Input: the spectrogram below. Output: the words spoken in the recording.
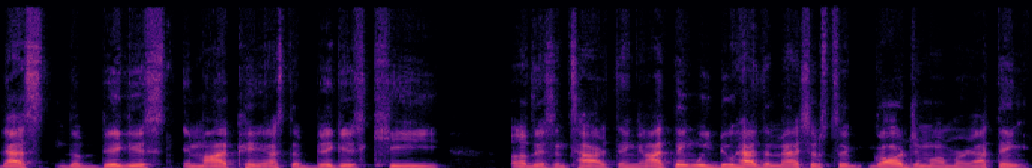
That's the biggest, in my opinion, that's the biggest key of this entire thing. And I think we do have the matchups to guard Jamal Murray. I think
